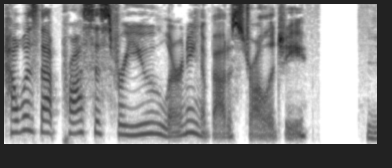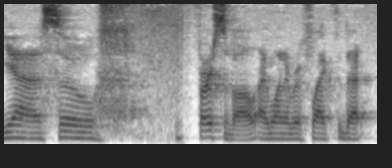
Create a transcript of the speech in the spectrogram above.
how was that process for you learning about astrology yeah. So, first of all, I want to reflect that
